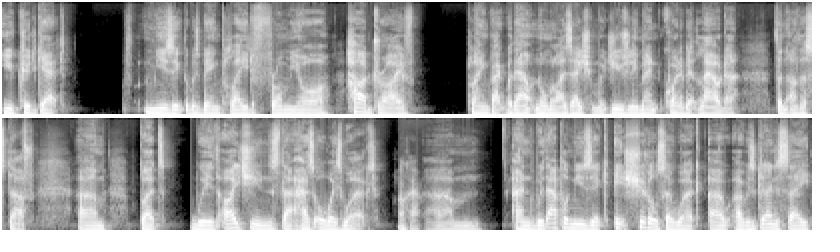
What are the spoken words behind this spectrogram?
you could get music that was being played from your hard drive playing back without normalization, which usually meant quite a bit louder than other stuff. Um, but with iTunes, that has always worked. Okay. Um, and with Apple Music, it should also work. I, I, was going to say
